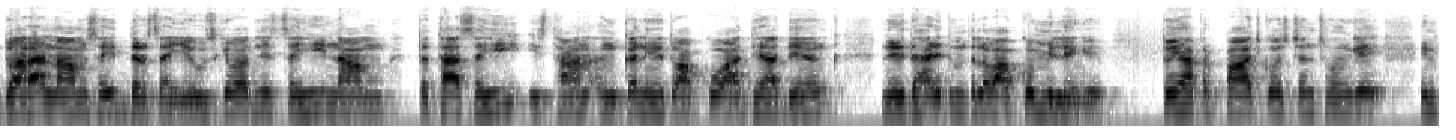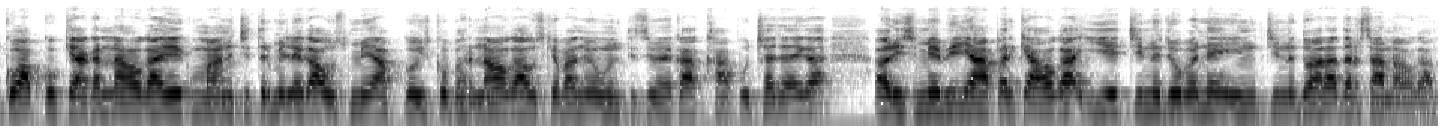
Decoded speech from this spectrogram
द्वारा नाम सहित दर्शाइए। उसके बाद में सही नाम तथा सही स्थान अंकन है तो आपको आधे आधे अंक निर्धारित मतलब आपको मिलेंगे। तो यहाँ पर पाँच क्वेश्चन होंगे। इनको आपको क्या करना होगा? एक मानचित्र मिलेगा, उसमें आपको इसको भरना होगा, उसके बाद में उनतीसवें का खा पूछा जाएगा। और इसमें भी यहाँ पर क्या होगा? ये चिन्ह जो बने, इन चिन्ह द्वारा दर्शाना होगा।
